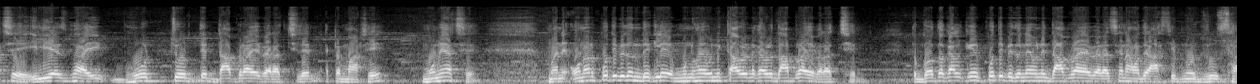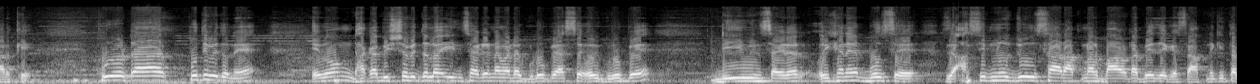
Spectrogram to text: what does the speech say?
আছে, ইলিয়াস ভাই ভোট চোরদের ডাবরায় বেড়াচ্ছিলেন একটা মাঠে, মনে আছে? মানে ওনার প্রতিবেদন দেখলে মনে হয় উনি কারও না কারও দাবরায় বেড়াচ্ছেন। তো গতকালকের প্রতিবেদনে উনি দাবরায় বেড়াচ্ছেন আমাদের আসিফ নজরুল স্যারকে। পুরোটা প্রতিবেদনে এবং ঢাকা বিশ্ববিদ্যালয় ইনসাইডার নামে একটা গ্রুপে আছে, ওই গ্রুপে ডিইউ ইনসাইডার, ওইখানে বলছে যে, আসিফ নজরুল স্যার, আপনার বারোটা বেজে গেছে, আপনি কি তা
